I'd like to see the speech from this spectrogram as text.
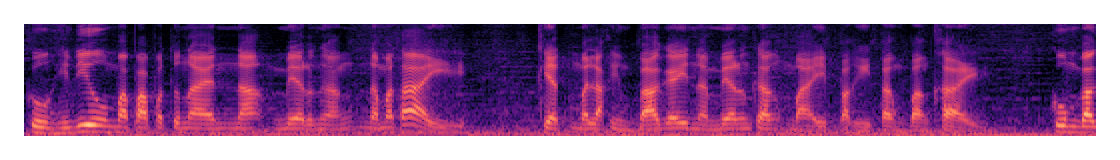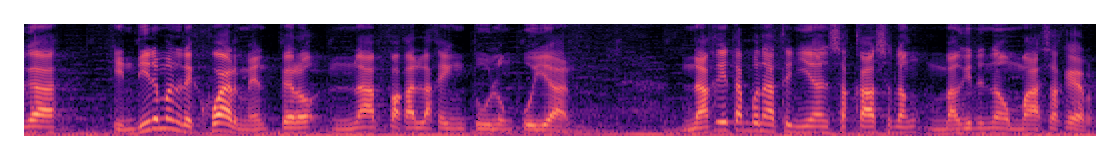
kung hindi mo mapapatunayan na meron kang namatay. Kaya't malaking bagay na meron kang maipakitang bangkay. Kumbaga, hindi naman requirement pero napakalaking tulong po yan. Nakita po natin yan sa kaso ng Maguindanao Massacre.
